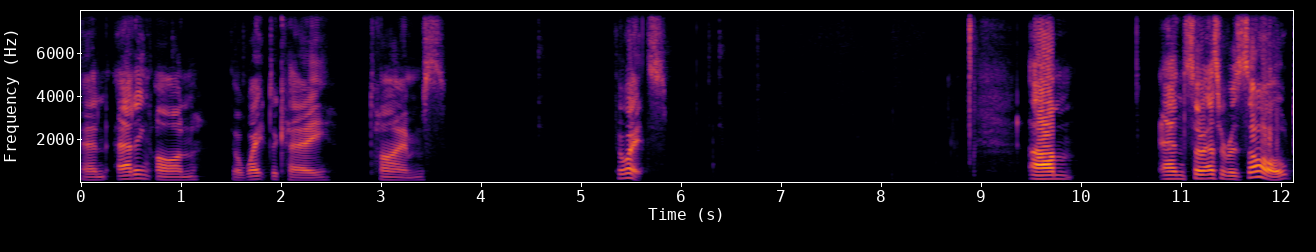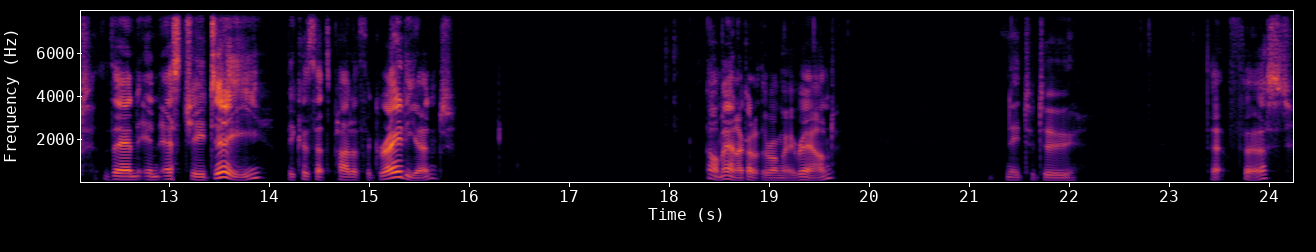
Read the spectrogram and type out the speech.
and adding on the weight decay times the weights. Um, and so as a result, then in SGD, because that's part of the gradient, oh man, I got it the wrong way around need to do that first.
